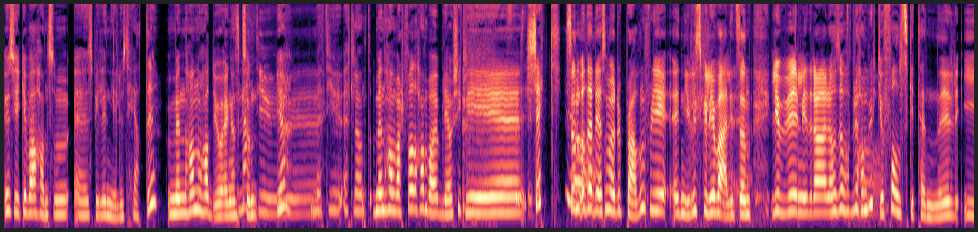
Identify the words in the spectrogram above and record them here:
Jeg husker ikke hva han som eh, spiller Nilus heter, men han hadde jo en ganske sånn Matthew ja, eh, Matthew, et eller annet. Men han, fall, han var, ble jo skikkelig eh, kjekk. Sånn, Og det er det som var the problem, fordi eh, Nilus skulle jo være litt sånn lubben, litt rar. Altså, han brukte jo falske tenner i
